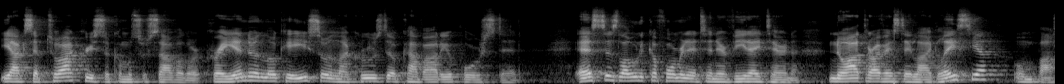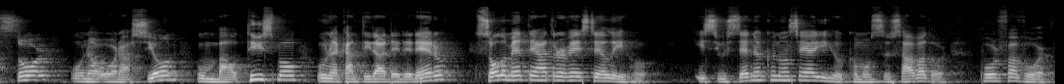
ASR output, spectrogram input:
y aceptó a Cristo como su Salvador, creyendo en lo que hizo en la cruz del Calvario por usted. Esta es la única forma de tener vida eterna, no a través de la iglesia, un pastor, una oración, un bautismo, una cantidad de dinero, solamente a través del Hijo. Y si usted no conoce a Hijo como su Salvador, por favor,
